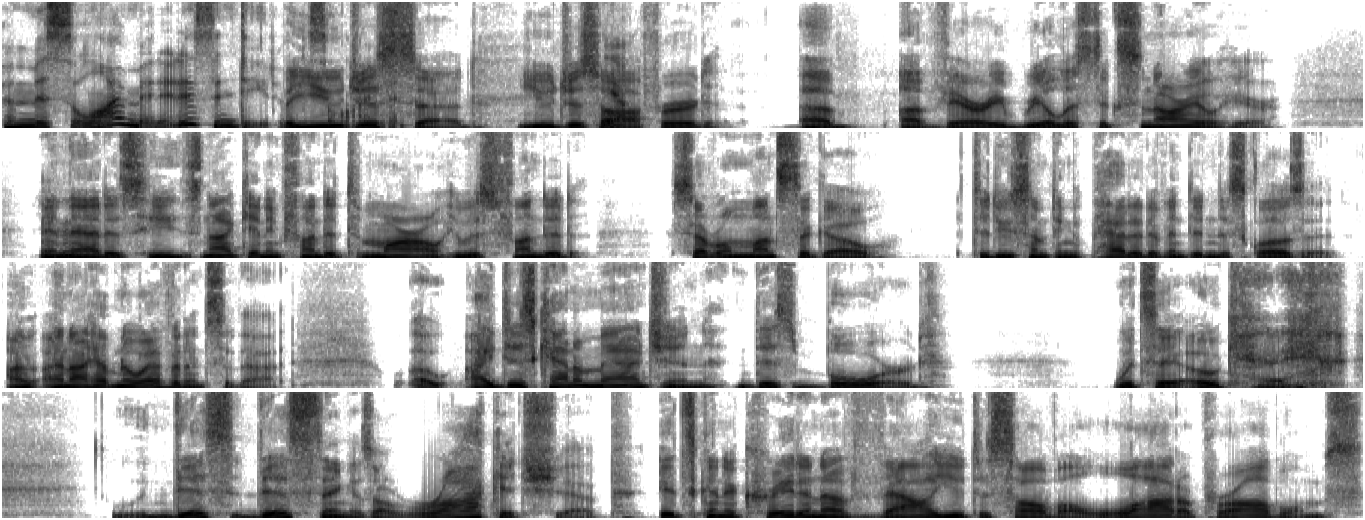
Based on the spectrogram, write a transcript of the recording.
a misalignment. It is indeed. A But you just said, you just Yeah. offered a, a very realistic scenario here. And Mm-hmm. that is, he's not getting funded tomorrow. He was funded several months ago to do something competitive and didn't disclose it. I, and I have no evidence of that. I just can't imagine this board would say, okay, this this thing is a rocket ship. It's going to create enough value to solve a lot of problems,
